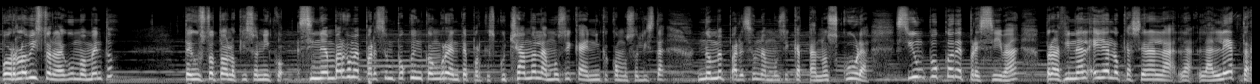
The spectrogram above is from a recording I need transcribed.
por lo visto en algún momento, te gustó todo lo que hizo Nico. Sin embargo, me parece un poco incongruente porque escuchando la música de Nico como solista, no me parece una música tan oscura. Sí, un poco depresiva, pero al final ella lo que hacía era la, la letra.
